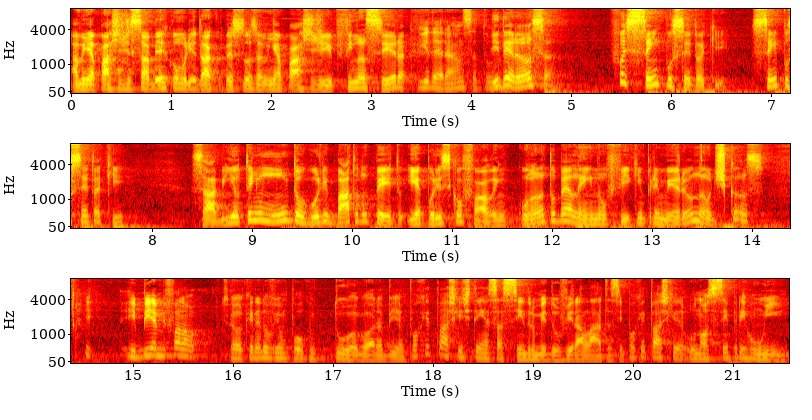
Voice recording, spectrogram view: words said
A minha parte de saber como lidar com pessoas, a minha parte de financeira. Liderança, tudo. Liderança. Foi 100% aqui. 100% aqui. Sabe? E eu tenho muito orgulho e bato no peito. E é por isso que eu falo: enquanto Belém não fica em primeiro, eu não descanso. E, e Bia, me fala, eu querendo ouvir um pouco tu agora, Bia. Por que tu acha que a gente tem essa síndrome do vira-lata, assim? Por que tu acha que o nosso é sempre ruim?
